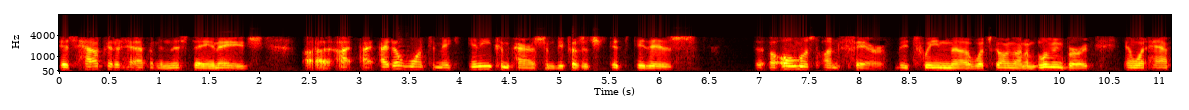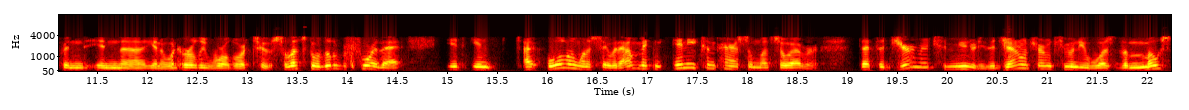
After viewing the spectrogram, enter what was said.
Is how could it happen in this day and age? I, I don't want to make any comparison because it's, it, it is almost unfair between uh, what's going on in Bloomingburg and what happened in uh, you know in early World War II. So let's go a little before that. It in I, all I want to say, without making any comparison whatsoever, that the German community, the general German community, was the most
